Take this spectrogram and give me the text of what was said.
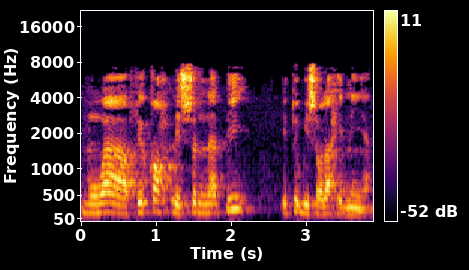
muwafiqah lisunnati itu bisolahin niat.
